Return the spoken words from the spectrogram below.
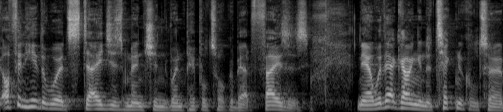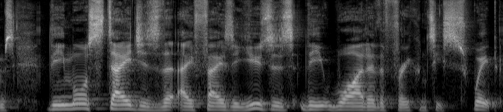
You often hear the word stages mentioned when people talk about phases. Now, without going into technical terms, the more stages that a phaser uses, the wider the frequency sweep.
